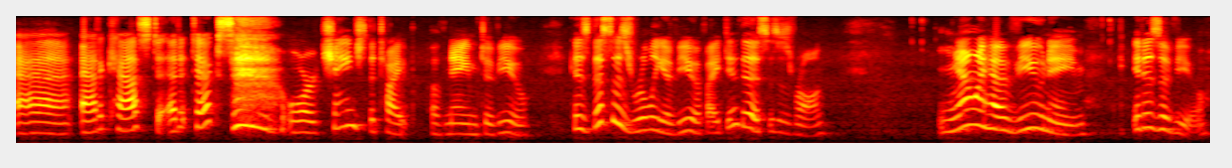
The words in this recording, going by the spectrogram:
add a cast to edit text or change the type of name to view. Because this is really a view. If I do this, this is wrong. Now I have view name. It is a view.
